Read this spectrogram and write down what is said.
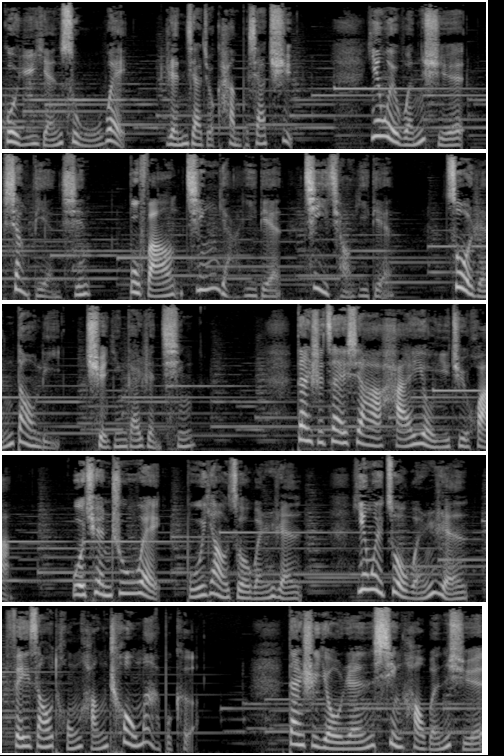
过于严肃无味，人家就看不下去。因为文学像点心，不妨精雅一点，技巧一点，做人道理却应该认清。但是在下还有一句话，我劝诸位不要做文人，因为做文人非遭同行臭骂不可。但是有人性好文学，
